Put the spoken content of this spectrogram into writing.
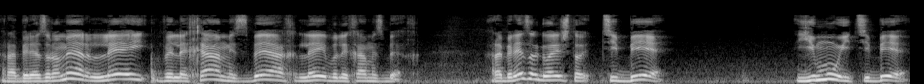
Раби Лезер умер, лей велеха мизбех, лей велеха мизбех. Раби Лезер говорит, что тебе, ему и тебе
